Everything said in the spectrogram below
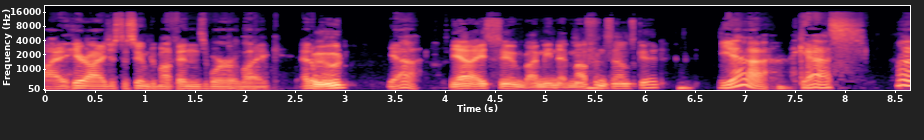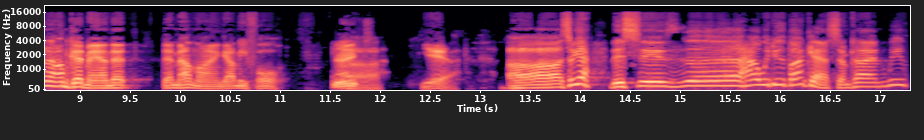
I here I just assumed muffins were like edible. Food. Yeah, Yeah, I assume. I mean, that muffin sounds good. yeah. I guess. I don't know. I'm good, man. That that mountain lion got me full. Nice. Uh, yeah. Uh, so yeah, this is uh, how we do the podcast. Sometimes we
